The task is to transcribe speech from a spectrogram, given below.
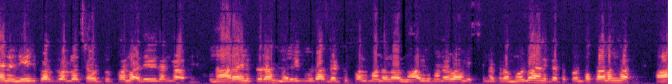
ఆయన నియోజకవర్గంలో చౌటుప్పలు అదేవిధంగా నారాయణపురం మరి కూడా గట్టుపల్లి మండలాలు నాలుగు మండలాలు ఇస్తున్న క్రమంలో ఆయన గత కొంతకాలంగా ఆ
